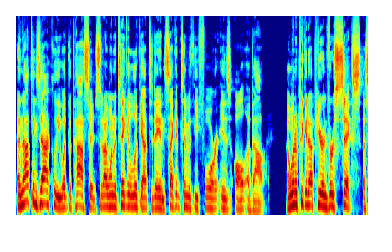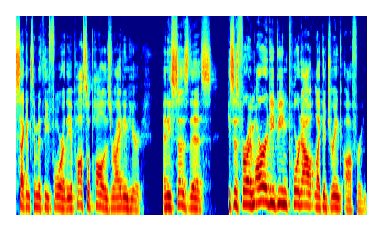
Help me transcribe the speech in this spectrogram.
And that's exactly what the passage that I want to take a look at today in 2 Timothy 4 is all about. I want to pick it up here in verse 6 of 2 Timothy 4. The Apostle Paul is writing here, and he says this he says, For I'm already being poured out like a drink offering,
